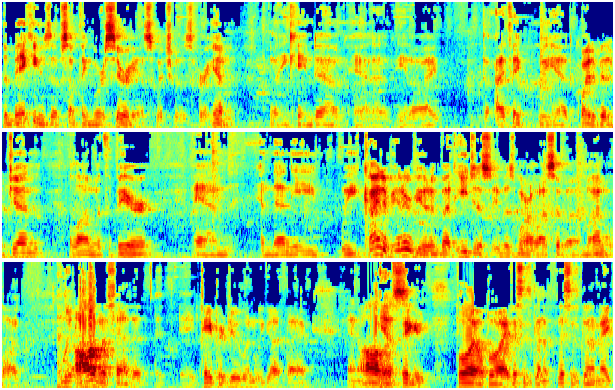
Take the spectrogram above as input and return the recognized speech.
the makings of something more serious, which was for him when he came down. And you know, I I think we had quite a bit of gin along with the beer, and and then he we kind of interviewed him, but he just it was more or less of a monologue, We, all of us had a, a, paper due when we got back, and all of us figured, boy, oh boy, this is gonna, this is gonna make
